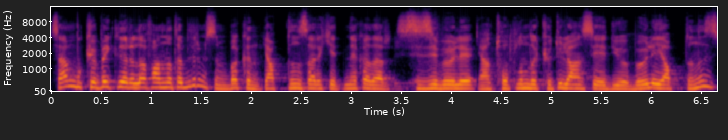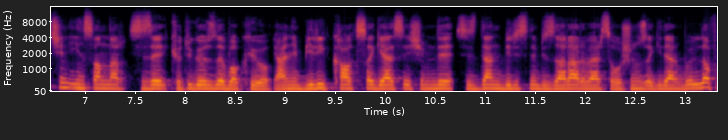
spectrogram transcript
Sen bu köpeklere laf anlatabilir misin? Bakın yaptığınız hareket ne kadar sizi böyle yani toplumda kötü lanse ediyor. Böyle yaptığınız için insanlar size kötü gözle bakıyor. Yani biri kalksa gelse şimdi sizden birisine bir zarar verse hoşunuza gider mi? Böyle laf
